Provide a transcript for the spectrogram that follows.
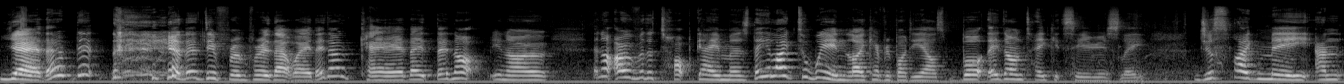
yeah, they're, they're yeah, they're different. Put it that way. They don't care. They they're not, you know, they're not over the top gamers. They like to win like everybody else, but they don't take it seriously, just like me. And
